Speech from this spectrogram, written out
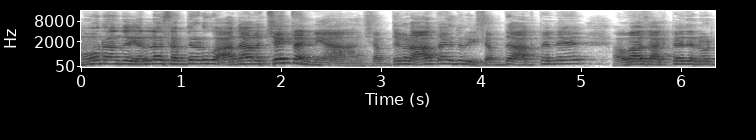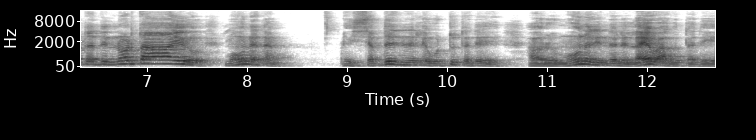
ಮೌನ ಅಂದರೆ ಎಲ್ಲ ಶಬ್ದಗಳಿಗೂ ಆಧಾರ ಚೈತನ್ಯ. ಶಬ್ದಗಳು ಆಗ್ತಾ ಇದ್ರು, ಈ ಶಬ್ದ ಆಗ್ತದೆ ಆವಾಜ್ ಇದೆ, ನೋಡ್ತಾ ಇದ್ದೀನಿ, ನೋಡ್ತಾ ಇರು. ಮೌನದ ಈ ಶಬ್ದದಿಂದಲೇ ಹುಟ್ಟುತ್ತದೆ ಅವರು ಮೌನದಿಂದಲೇ ಲಯವಾಗುತ್ತದೆ.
